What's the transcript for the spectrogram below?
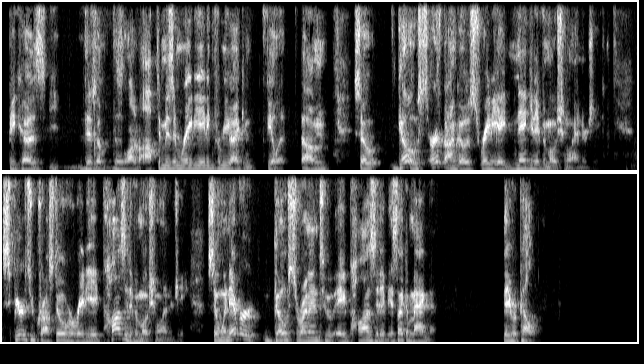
because there's a there's a lot of optimism radiating from you. I can feel it. Um, so ghosts, earthbound ghosts, radiate negative emotional energy. Spirits who crossed over radiate positive emotional energy. So whenever ghosts run into a positive, it's like a magnet. They repel.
